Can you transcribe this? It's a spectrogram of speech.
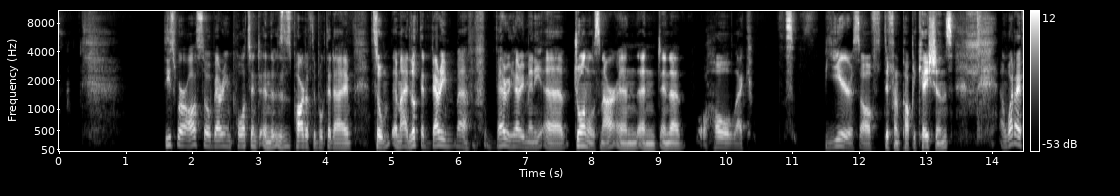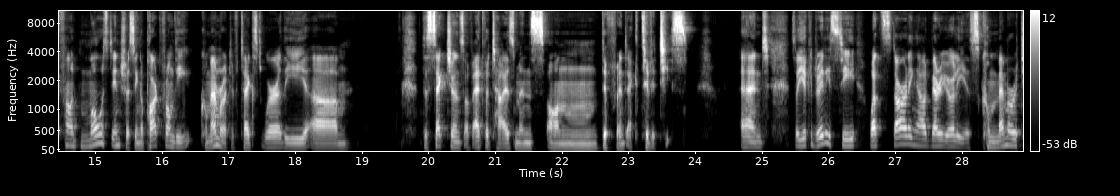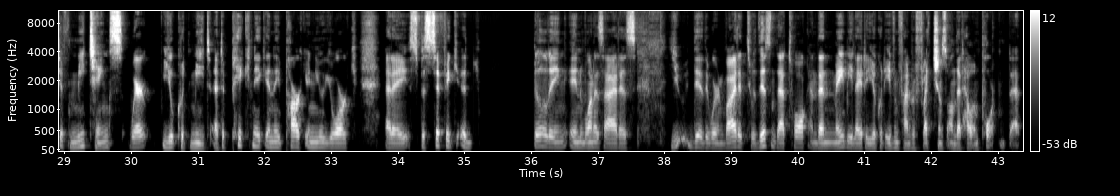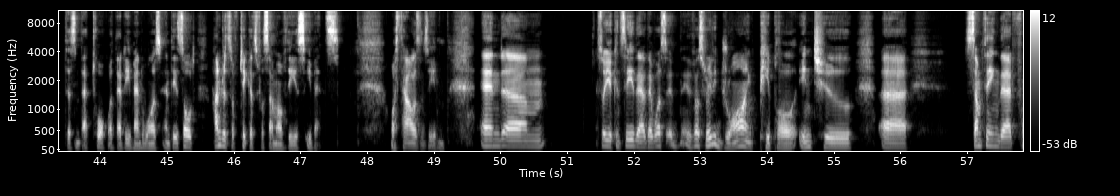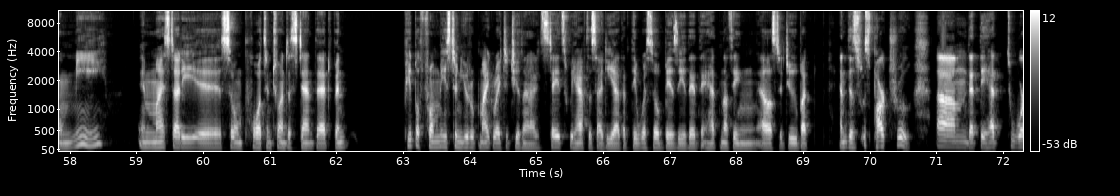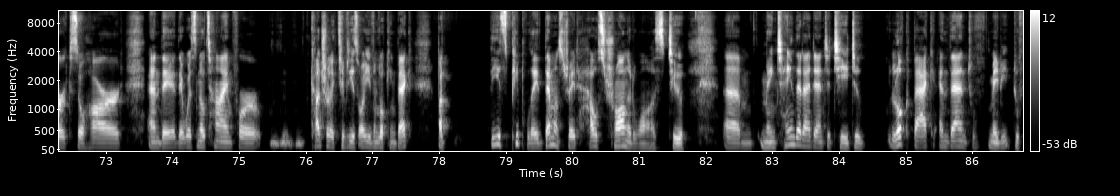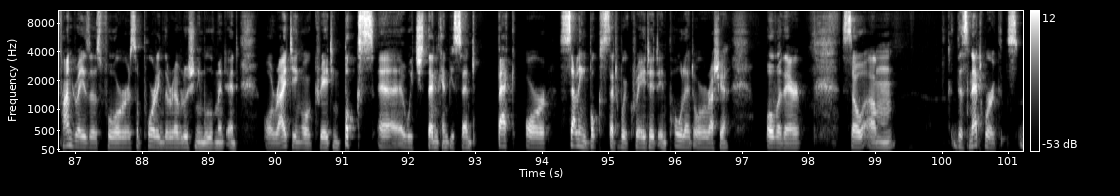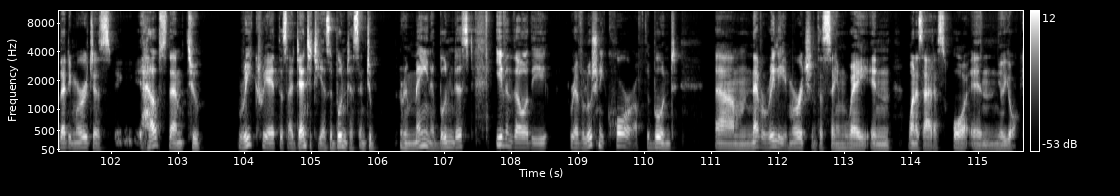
These were also very important, and this is part of the book that I. So um, I looked at very, uh, very, very many uh, journals now, and and and a whole like years of different publications. And what I found most interesting, apart from the commemorative text, were the um, the sections of advertisements on different activities. And so you could really see what's starting out very early is commemorative meetings where you could meet at a picnic in a park in New York, at a specific uh, building in Buenos Aires. You, they, they, were invited to this and that talk, and then maybe later you could even find reflections on that, how important that this and that talk, what that event was. And they sold hundreds of tickets for some of these events, or thousands even. And um, so you can see that there was it was really drawing people into uh, something that for me in my study is so important to understand that when people from Eastern Europe migrated to the United States, we have this idea that they were so busy that they had nothing else to do but and this was part true um, that they had to work so hard and they, there was no time for cultural activities or even looking back. But these people they demonstrate how strong it was to um, maintain that identity to look back and then to maybe to fundraisers for supporting the revolutionary movement and or writing or creating books uh, which then can be sent back or selling books that were created in Poland or Russia over there. So um, this network that emerges helps them to recreate this identity as a Bundist and to remain a Bundist even though the revolutionary core of the Bund um, never really emerged in the same way in Buenos Aires or in New York.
